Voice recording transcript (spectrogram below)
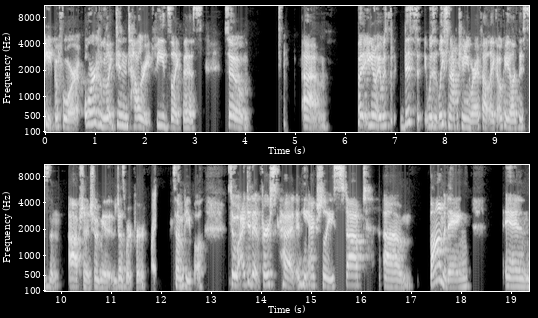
ate before or who like didn't tolerate feeds like this. So, um, but you know, it was this it was at least an opportunity where I felt like, okay, like this is an option. It showed me that it does work for right. some people. So I did that first cut, and he actually stopped um, vomiting and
